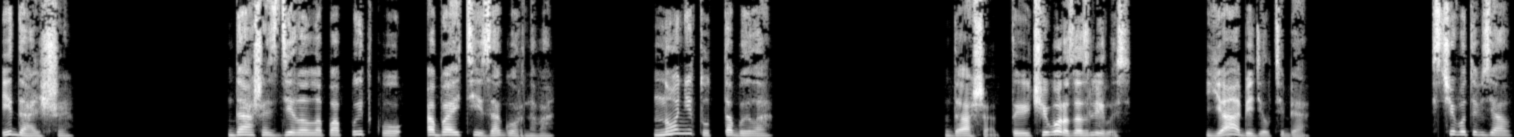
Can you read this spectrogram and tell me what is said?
и дальше. Даша сделала попытку обойти Загорного. Но не тут-то было. «Даша, ты чего разозлилась? Я обидел тебя». «С чего ты взял?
